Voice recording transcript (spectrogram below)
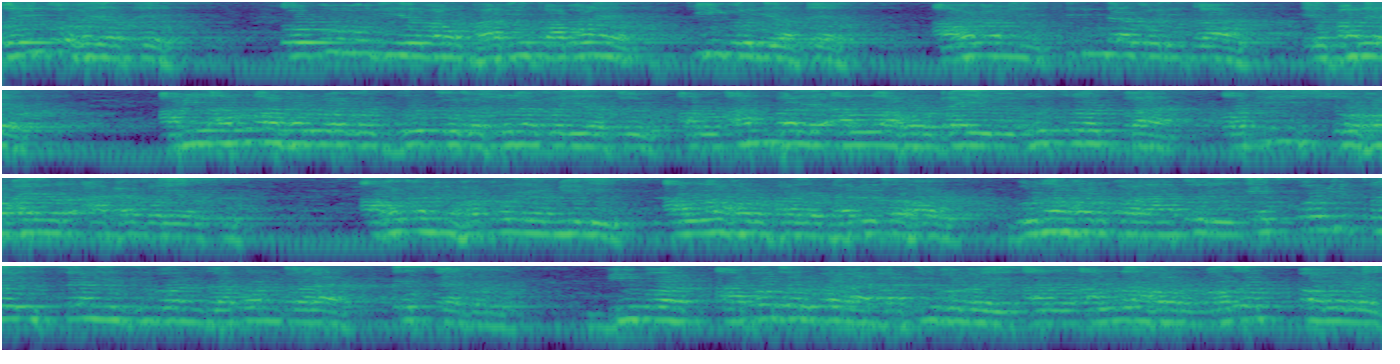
জড়িত হৈ আছে, চকু মুদি এবাৰ ভাবি চাবনে কি কৰি আছে? আহক আমি চিন্তা কৰি চাওঁ। এফালে আমি আল্লাহৰ লগত যুদ্ধ ঘোষণা আছো আৰু আনফালে আল্লাহৰ গাইব নুসৰত বা অদৃশ্য সহায়ৰ আশা কৰি আছো আহক আমি মিলি আল্লাহৰ ফালে ধাবিত হওঁ, গুনাহৰ পৰা আঁতৰি এক পবিত্ৰ ইছলামী জীৱন যাপন কৰাৰ চেষ্টা কৰোঁ। বিপদ আপদৰ পৰা বাচিবলৈ আৰু আল্লাহৰ মদত পাবলৈ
